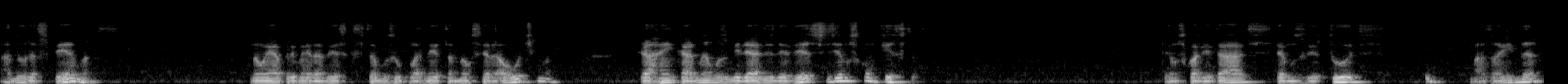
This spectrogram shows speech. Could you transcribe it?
a duras penas, não é a primeira vez que estamos no planeta, não será a última. Já reencarnamos milhares de vezes, fizemos conquistas. Temos qualidades, temos virtudes, mas ainda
